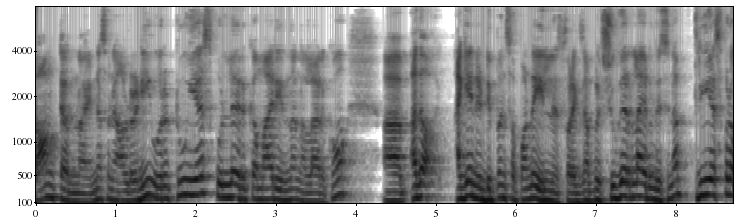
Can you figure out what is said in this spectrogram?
லாங் டேர்ம் நான் என்ன சொன்னேன்? ஆல்ரெடி ஒரு டூ இயர்ஸ்க்குள்ளே இருக்க மாதிரி இருந்தால் நல்லாயிருக்கும் அது again it depends upon the illness for example சுகர்லாம் இருந்துச்சுன்னா த்ரீ இயர்ஸ் கூட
